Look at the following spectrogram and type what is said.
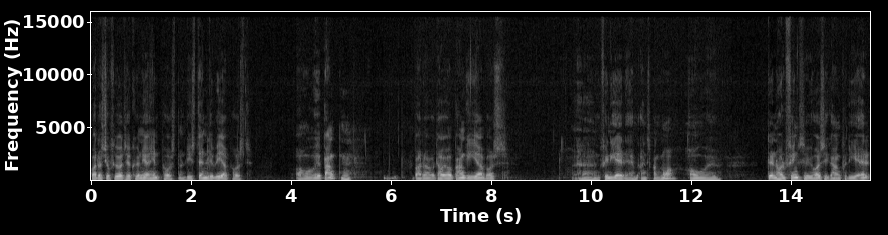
var der chauffører til at køre ned og hente posten, og lige stand levere post. Og øh, banken, var der, der var jo bank i Jerup også, øh, en filial af Ejens Bank Nord, og øh, den holdt fængsel jo også i gang, fordi alt,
